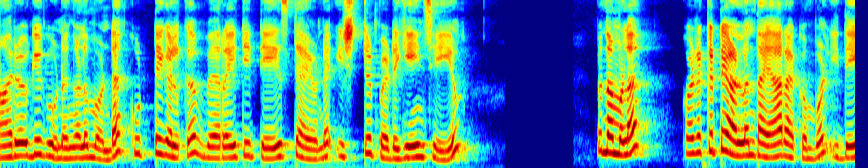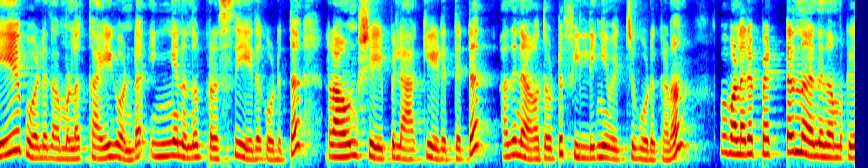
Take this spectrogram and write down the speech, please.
ആരോഗ്യ ഗുണങ്ങളുമുണ്ട്. കുട്ടികൾക്ക് വെറൈറ്റി ടേസ്റ്റ് ആയതുകൊണ്ട് ഇഷ്ടപ്പെടുകയും ചെയ്യും. ഇപ്പം നമ്മൾ കുഴക്കട്ട വെള്ളം തയ്യാറാക്കുമ്പോൾ ഇതേപോലെ നമ്മൾ കൈകൊണ്ട് ഇങ്ങനൊന്ന് പ്രസ് ചെയ്ത് കൊടുത്ത് റൗണ്ട് ഷേപ്പിലാക്കി എടുത്തിട്ട് അതിനകത്തോട്ട് ഫില്ലിങ് വെച്ച് കൊടുക്കണം. അപ്പോൾ വളരെ പെട്ടെന്ന് തന്നെ നമുക്ക്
